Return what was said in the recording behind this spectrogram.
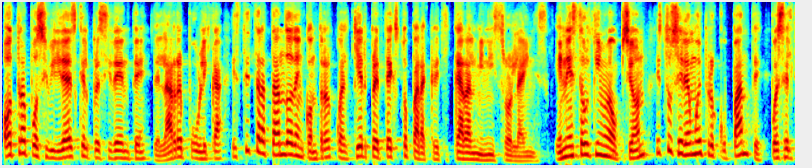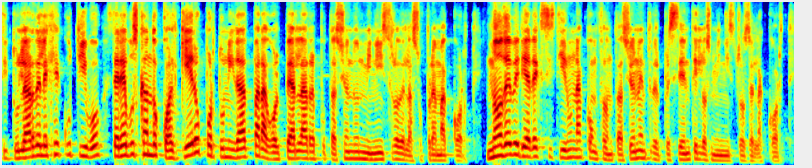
Otra posibilidad es que el presidente de la República esté tratando de encontrar cualquier pretexto para criticar al ministro Laines. En esta última opción, esto sería muy preocupante, pues el titular del Ejecutivo estaría buscando cualquier oportunidad para golpear la reputación de un ministro de la Suprema Corte. No debería de existir una confrontación entre el presidente y los ministros de la Corte.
